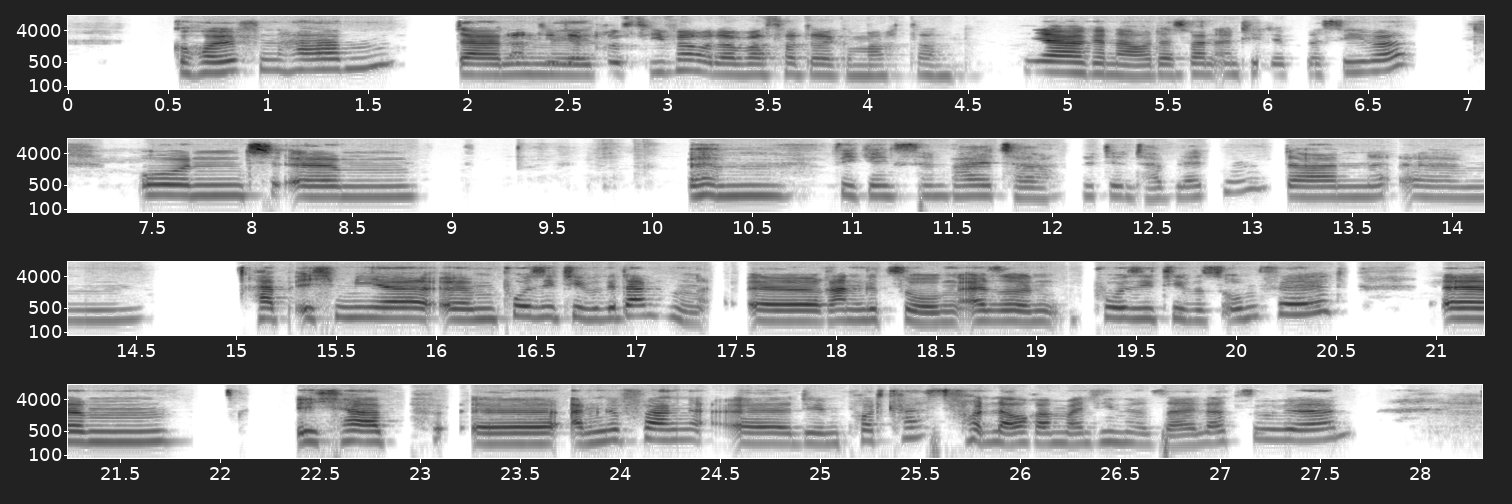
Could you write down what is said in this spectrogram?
geholfen haben. Dann Antidepressiva mit, oder was hat er gemacht dann? Ja, genau, das waren Antidepressiva. Und ähm, ähm, wie ging es denn weiter mit den Tabletten? Dann ähm, habe ich mir ähm, positive Gedanken äh, rangezogen, also ein positives Umfeld. Ähm, ich habe äh, angefangen, äh, den Podcast von Laura Marlina Seiler zu hören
